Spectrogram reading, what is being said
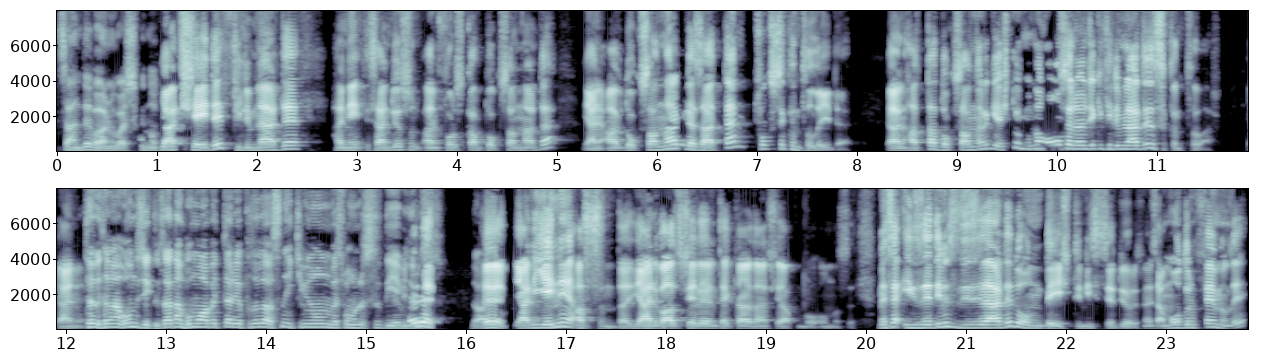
sende var mı başka not? Yani şeyde filmlerde hani sen diyorsun hani Forrest Gump 90'larda yani abi 90'lar bile zaten çok sıkıntılıydı. Yani hatta 90'ları geçti. Bundan 10 sene önceki filmlerde de sıkıntı var. Yani Tabii tabii onu diyecektim. Zaten bu muhabbetler yapılalı aslında 2010 ve sonrası diyebiliriz. Evet, Daha Evet yani yeni aslında yani bazı şeylerin tekrardan şey yapma olması. Mesela izlediğimiz dizilerde de onun değiştiğini hissediyoruz. Mesela Modern Family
